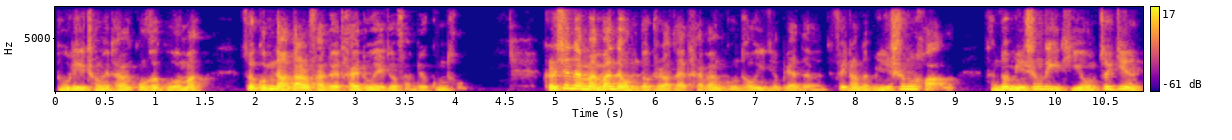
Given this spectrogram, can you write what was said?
独立成为台湾共和国嘛。所以国民党当然反对台独，也就反对公投。可是现在慢慢的，我们都知道，在台湾公投已经变得非常的民生化了，很多民生的议题，我们最近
